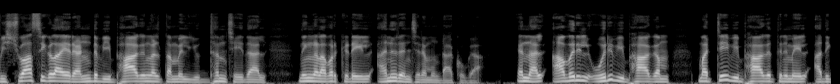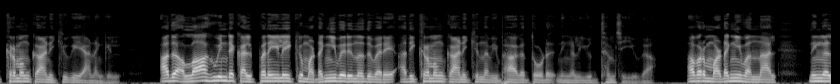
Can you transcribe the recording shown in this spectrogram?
വിശ്വാസികളായ രണ്ട് വിഭാഗങ്ങൾ തമ്മിൽ യുദ്ധം ചെയ്താൽ നിങ്ങൾ അവർക്കിടയിൽ അനുരഞ്ജനമുണ്ടാക്കുക. എന്നാൽ അവരിൽ ഒരു വിഭാഗം മറ്റേ വിഭാഗത്തിനുമേൽ അതിക്രമം കാണിക്കുകയാണെങ്കിൽ അത് അള്ളാഹുവിന്റെ കൽപ്പനയിലേക്ക് മടങ്ങിവരുന്നതുവരെ അതിക്രമം കാണിക്കുന്ന വിഭാഗത്തോട് നിങ്ങൾ യുദ്ധം ചെയ്യുക. അവർ മടങ്ങിവന്നാൽ നിങ്ങൾ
